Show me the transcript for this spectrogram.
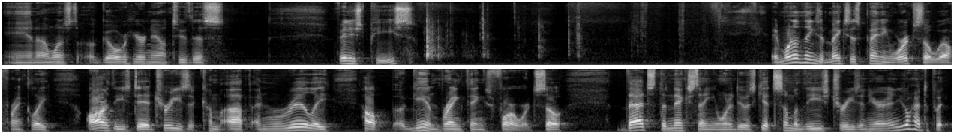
And I want us to go over here now to this finished piece. And one of the things that makes this painting work so well, frankly, are these dead trees that come up and really help, again, bring things forward. So that's the next thing you want to do is get some of these trees in here. And you don't have to put,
